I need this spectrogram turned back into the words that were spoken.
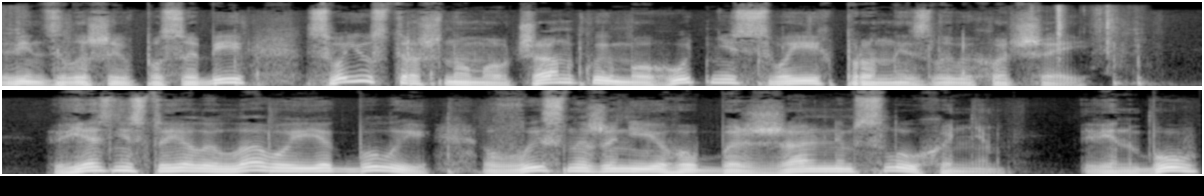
Він залишив по собі свою страшну мовчанку і могутність своїх пронизливих очей. В'язні стояли лавою, як були, виснажені його безжальним слуханням. Він був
